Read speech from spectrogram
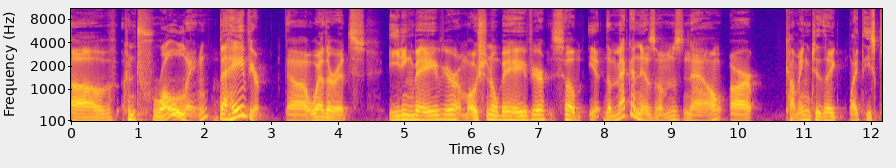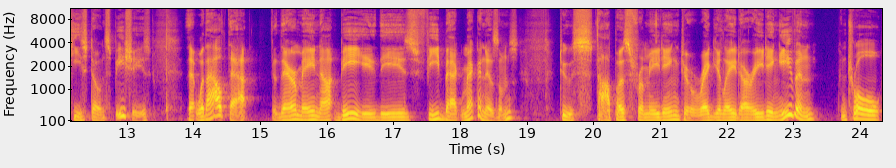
of controlling behavior uh, whether it's eating behavior, emotional behavior. So the mechanisms now are coming to the like these keystone species that without that there may not be these feedback mechanisms to stop us from eating, to regulate our eating, even control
